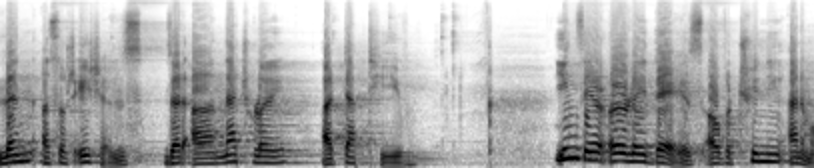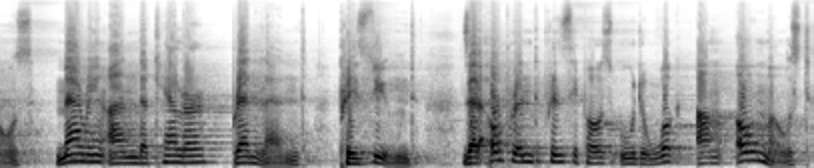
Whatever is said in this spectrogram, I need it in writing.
learn associations that are naturally adaptive. In their early days of training animals, Marian and Keller Breland presumed that operant principles would work on almost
